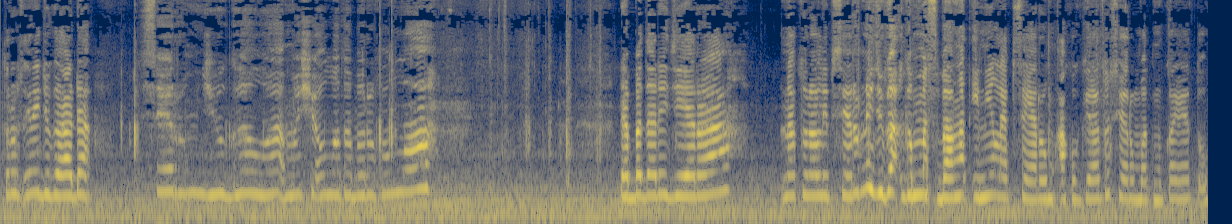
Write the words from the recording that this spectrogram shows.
Terus ini juga ada serum juga wah masya Allah tabarakallah. Dapat dari Jera natural lip serum. Ini juga gemes banget. Ini lip serum. Aku kira tuh serum buat muka ya tuh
